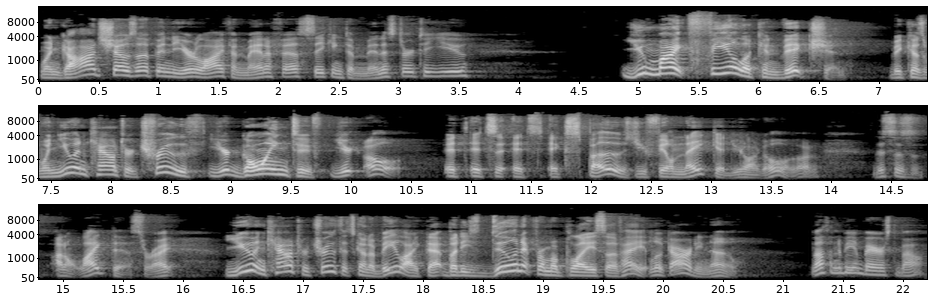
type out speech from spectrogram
When God shows up into your life and manifests seeking to minister to you, you might feel a conviction because when you encounter truth, you're going to, you're, oh, it, it's, it's exposed. You feel naked. You're like, oh, this is, I don't like this, right? You encounter truth, it's going to be like that, but he's doing it from a place of, hey, look, I already know. Nothing to be embarrassed about,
